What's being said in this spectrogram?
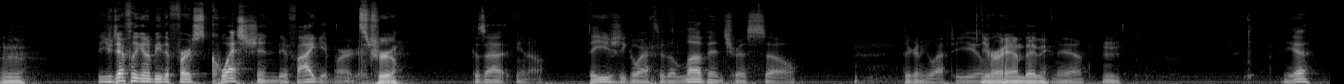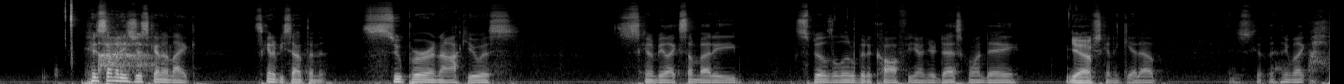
Yeah. You're definitely gonna be the first questioned if I get murdered. it's true. because I, you know, they usually go after the love interest, so they're gonna go after you. Here I am, baby. Yeah. Mm. Yeah. If somebody's just gonna like, it's gonna be something super innocuous. It's just gonna be like somebody spills a little bit of coffee on your desk one day. Yeah, You're just gonna get up. You're just gonna, they're like, oh,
